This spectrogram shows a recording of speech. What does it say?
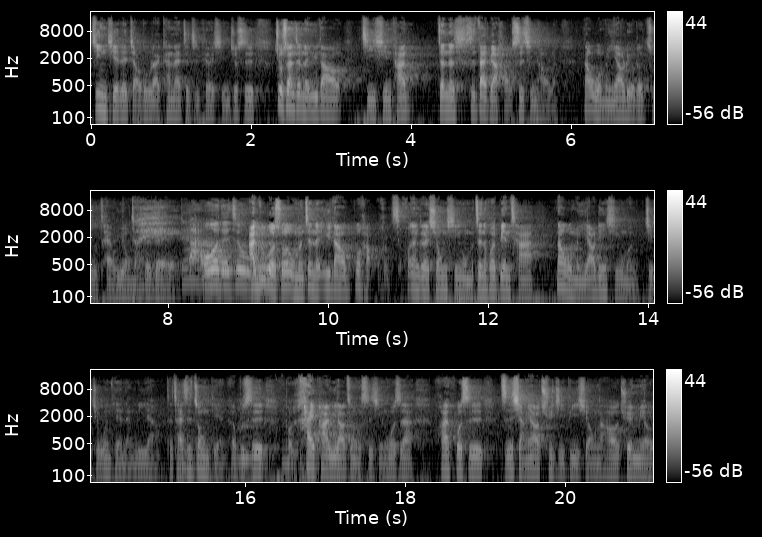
进阶的角度来看待这几颗星，就是就算真的遇到吉星，它真的是代表好事情好了，那我们也要留得住才有用嘛，对不对？把握得住啊！如果说我们真的遇到不好那个凶星，我们真的会变差，那我们也要练习我们解决问题的能力啊，这才是重点，而不是害怕遇到这种事情，或是或或是只想要趋吉避凶，然后却没有。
